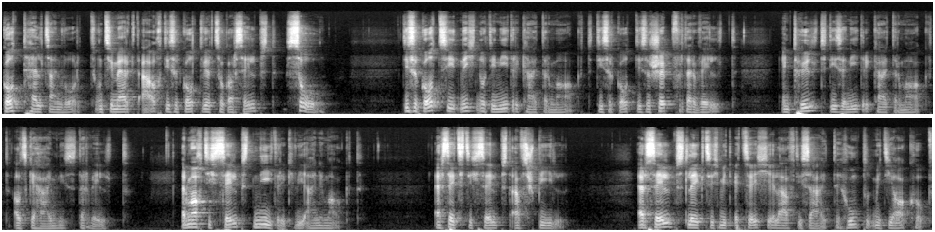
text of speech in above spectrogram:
Gott hält sein Wort und sie merkt auch, dieser Gott wird sogar selbst so. Dieser Gott sieht nicht nur die Niedrigkeit der Magd, dieser Gott, dieser Schöpfer der Welt, enthüllt diese Niedrigkeit der Magd als Geheimnis der Welt. Er macht sich selbst niedrig wie eine Magd. Er setzt sich selbst aufs Spiel Er selbst legt sich mit Ezechiel auf die Seite, humpelt mit Jakob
